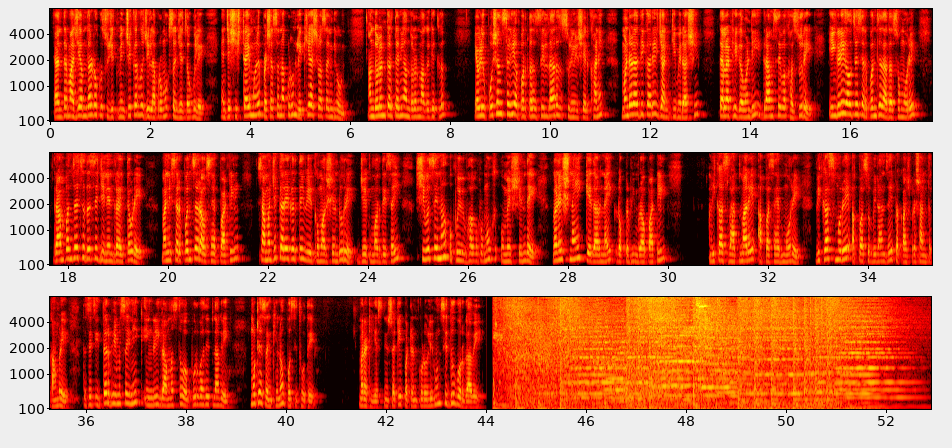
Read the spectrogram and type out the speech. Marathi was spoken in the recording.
त्यानंतर माजी आमदार डॉक्टर सुजित मिंचेकर व जिल्हा प्रमुख संजय चौगुले यांच्या शिष्टाईमुळे प्रशासनाकडून लेखी आश्वासन घेऊन आंदोलनकर्त्यांनी आंदोलन मागे घेतलं. यावेळी उपोषणस्थळी अपर तहसीलदार सुनील शेरखाने मंडलाधिकारी जानकी मिराशी तलाठी गवंडी ग्रामसेवक हसुरे इंगळी गावचे सरपंच दादा सोमोरे ग्रामपंचायत सदस्य जिनेंद्र ऐतवडे मानी सरपंच रावसाहेब पाटील सामाजिक कार्यकर्ते वीरकुमार शेंडुरे जयकुमार देसाई शिवसेना उपविभाग प्रमुख उमेश शिंदे गणेश नाईक केदार नाईक डॉक्टर भीमराव पाटील विकास भातमारे आप्पासाहेब मोरे विकास मोरे अप्पा सुबिरांजे प्रकाश प्रशांत कांबळे तसेच इतर भीमसैनिक इंगळी ग्रामस्थ व पूर्वाधित नागरिक मोठ्या संख्येनं उपस्थित होते. मराठी एस न्यूजसाठी पटणकुडोलीहून सिद्धू बोरगावे.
